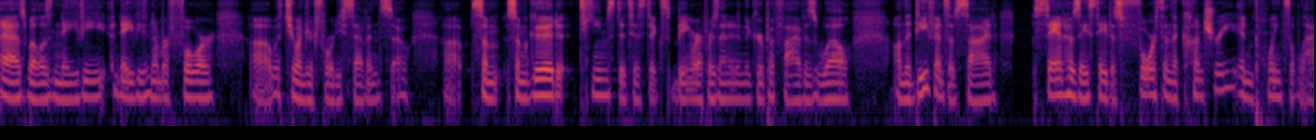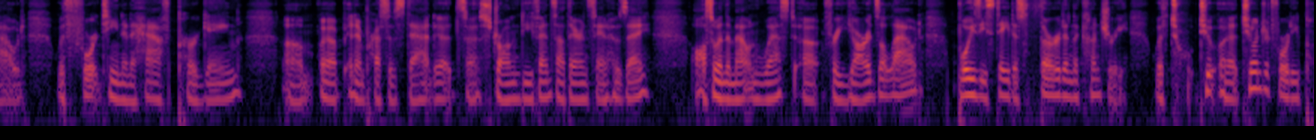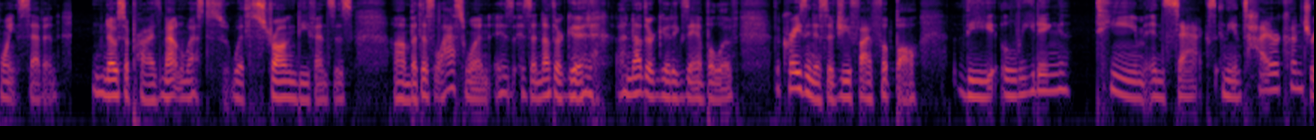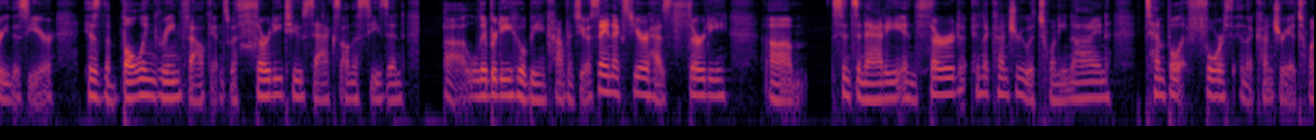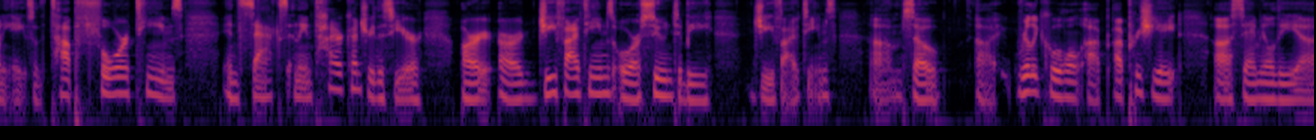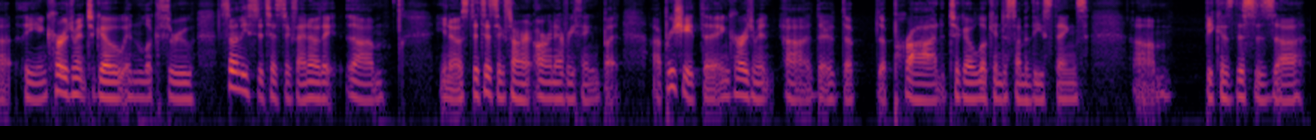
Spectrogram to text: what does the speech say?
as well as Navy. Navy's number four uh, with 247. So uh, some some good team statistics being represented in the group of five as well. On the defensive side, San Jose State is fourth in the country in points allowed with 14 and a half per game. Um, uh, an impressive stat. It's a strong defense out there in San Jose. Also in the Mountain West uh, for yards allowed, Boise State is third in the country with two, uh, 240.7 no surprise, Mountain West with strong defenses. Um, but this last one is is another good another good example of the craziness of G5 football. The leading team in sacks in the entire country this year is the Bowling Green Falcons with 32 sacks on the season. Uh, Liberty, who will be in Conference USA next year, has 30. Um, Cincinnati in third in the country with 29, Temple at fourth in the country at 28. So the top four teams in sacks in the entire country this year are, are G5 teams or soon to be G5 teams. Um, so uh, really cool. Uh, appreciate uh, Samuel the uh, the encouragement to go and look through some of these statistics. I know that um, you know statistics aren't aren't everything, but I appreciate the encouragement, uh, the the the prod to go look into some of these things. Um, because this is uh,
